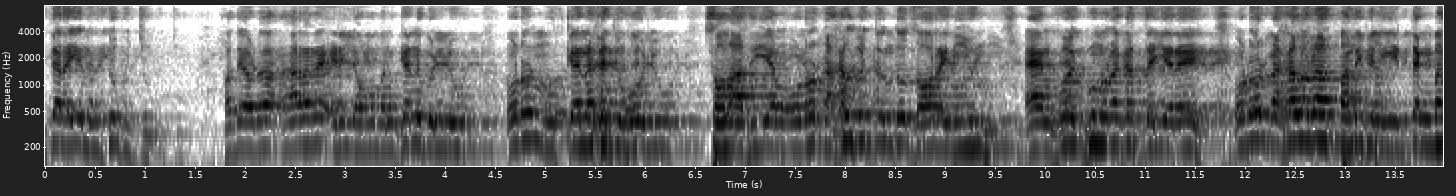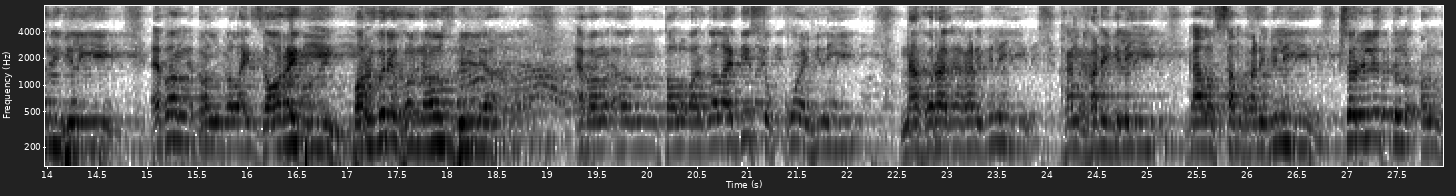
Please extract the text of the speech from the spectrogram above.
ইতারা ইয়ে উল্টো বুঝছি। সদে ওটা হারারে এড়িলে অপমান কেন করলু? ওটার মুখ কেন খাইতে হইলু? চলা দিয়ে ওটার রাখাল পর্যন্ত জ্বর আই দিউম এন কয়েক গুণ রাখাত যাইয়ে রে। ওটার রাখাল রাত বাঁধি ফেলি ট্যাং বাঁধি ফেলি, এবং গলগলাই জ্বর আই দি। বড় করে নাউজ বিল্লা এবং তলোয়ার গলায় দিয়ে চক্ষু আই ফেলি না করা খাড়ি ফেলি, খান খাড়ি ফেলি, গালসাম খাড়ি ফেলি শরীরের তুন অঙ্গ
